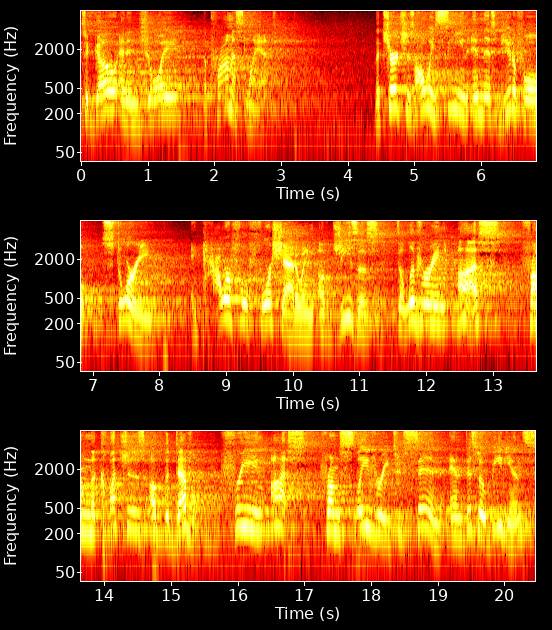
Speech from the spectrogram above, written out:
to go and enjoy the promised land. The church has always seen in this beautiful story a powerful foreshadowing of Jesus delivering us from the clutches of the devil, freeing us from slavery to sin and disobedience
